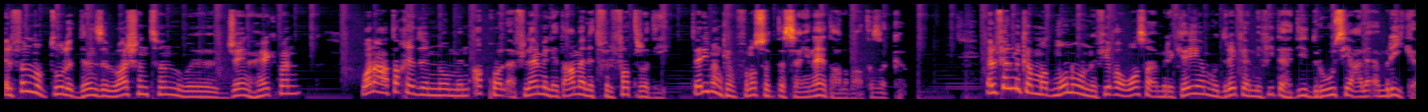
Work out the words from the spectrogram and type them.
الفيلم بطولة دينزل واشنطن وجين هيكمان. وأنا أعتقد إنه من أقوى الأفلام اللي اتعملت في الفترة دي. تقريبا كان في نص التسعينات على ما أتذكر. الفيلم كان مضمونه إن في غواصة أمريكية مدركة إن في تهديد روسي على أمريكا.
